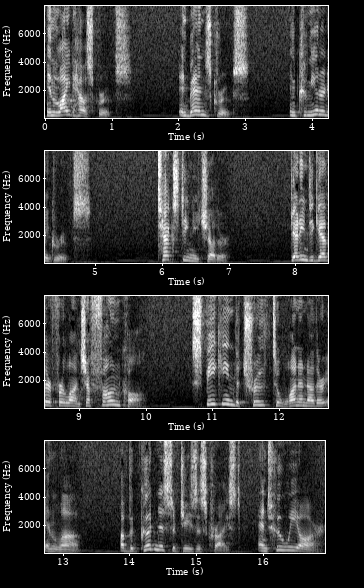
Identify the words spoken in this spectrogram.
In lighthouse groups, in men's groups, in community groups, texting each other, getting together for lunch, a phone call, speaking the truth to one another in love of the goodness of Jesus Christ and who we are,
